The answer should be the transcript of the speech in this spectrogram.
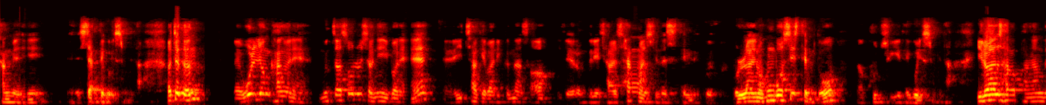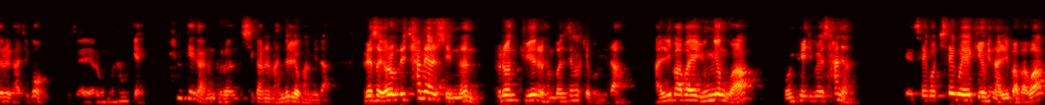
장면이 예, 시작되고 있습니다. 어쨌든 예, 올영 강연의 문자 솔루션이 이번에 2차 개발이 끝나서 이제 여러분들이 잘 사용할 수 있는 시스템이 됐고요. 온라인 홍보 시스템도 어, 구축이 되고 있습니다. 이러한 사업 방향들을 가지고 이제 여러분과 함께 함께 가는 그런 시간을 만들려고 합니다. 그래서 여러분들이 참여할 수 있는 그런 기회를 한번 생각해 봅니다. 알리바바의 6년과 원페이지부의 4년, 최고, 최고의 기업인 알리바바와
